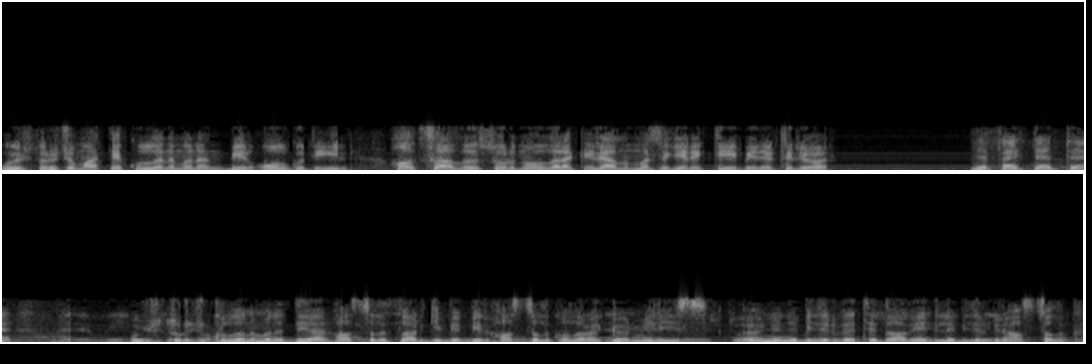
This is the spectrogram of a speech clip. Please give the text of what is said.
Uyuşturucu madde kullanımının bir olgu değil, halk sağlığı sorunu olarak ele alınması gerektiği belirtiliyor. Uh, Uyuşturucu kullanımını diğer hastalıklar gibi bir hastalık olarak görmeliyiz. Önlenebilir ve tedavi edilebilir bir hastalık.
